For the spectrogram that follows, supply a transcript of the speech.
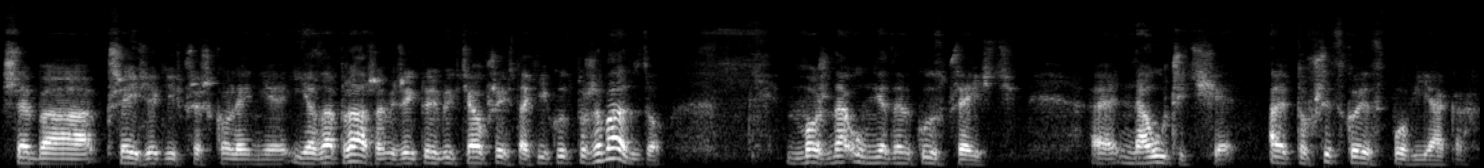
trzeba przejść jakieś przeszkolenie. I ja zapraszam, jeżeli ktoś by chciał przejść taki kurs, proszę bardzo. Można u mnie ten kurs przejść, e, nauczyć się, ale to wszystko jest w powijakach.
